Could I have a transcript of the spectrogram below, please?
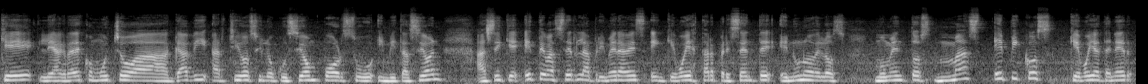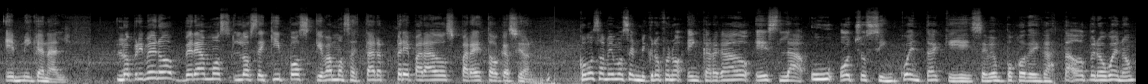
que le agradezco mucho a Gaby Archivos y Locución por su invitación. Así que este va a ser la primera vez en que voy a estar presente en uno de los momentos más épicos que voy a tener en mi canal. Lo primero, veremos los equipos que vamos a estar preparados para esta ocasión. Como sabemos el micrófono encargado es la U850 que se ve un poco desgastado pero bueno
